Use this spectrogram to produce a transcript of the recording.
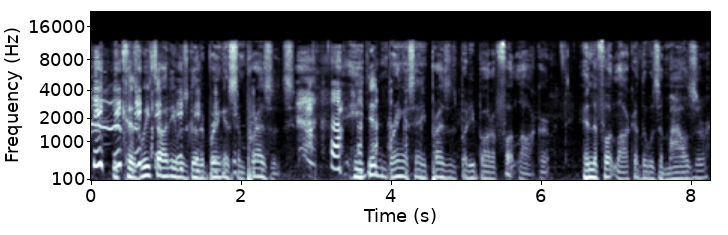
because we thought he was going to bring us some presents. He didn't bring us any presents, but he brought a footlocker. In the footlocker, there was a Mauser,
